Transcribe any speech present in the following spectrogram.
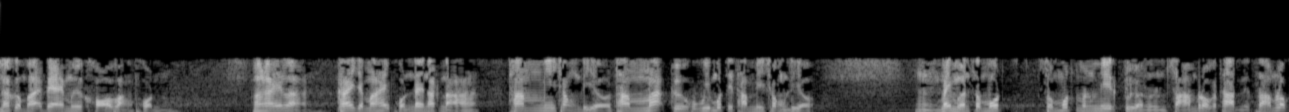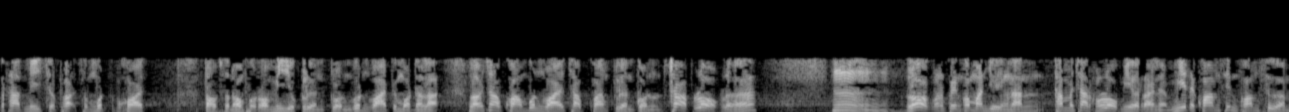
แล้วก็มาแบมือขอหวังผลอะไรล่ะ ใครจะมาให้ผลได้นักหนาทำมีช่องเดียวธรรมะคือวิมุตติธรรมมีช่องเดียว อืม ไม่เหมือนสมมติ สมมติมันมีเกลื่อนสามโลกธาตุสามโลกธาตุมีเฉพาะสมมติคอย ตอบสนองพวกเรามีอยู่เกลื่อนกล่นวุ่นวายไปหมดนั่นแหละเราชอบความวุ่นวายชอบความเกลื่อนกล่นชอบโลกเหรออืมโลกมันเป็นของมันอยู่อย่างนั้น ธรรมชาติของโลกมีอะไรเนี่ยมีแต่ความสิ้นความเสื่อม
